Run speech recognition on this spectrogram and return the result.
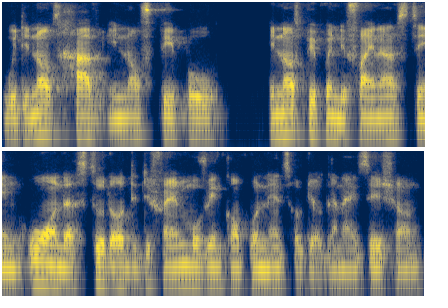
We did not have enough people, enough people in the finance team who understood all the different moving components of the organization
